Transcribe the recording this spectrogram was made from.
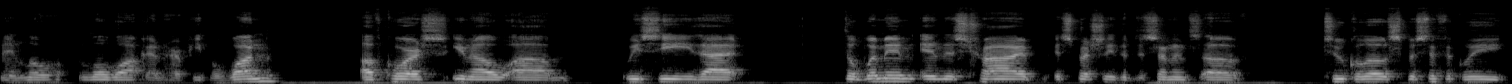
And Low Lowak and her people won. Of course, you know um, we see that the women in this tribe, especially the descendants of Tukalo specifically,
